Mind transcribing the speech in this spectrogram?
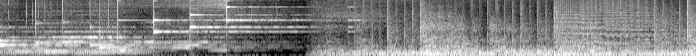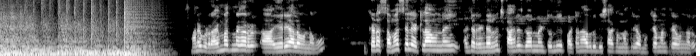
మనం ఇప్పుడు రహమత్ నగర్ ఏరియాలో ఉన్నాము. ఇక్కడ సమస్యలు ఎట్లా ఉన్నాయి? అంటే రెండేళ్ళ నుంచి కాంగ్రెస్ గవర్నమెంట్ ఉంది పట్టణాభివృద్ధి శాఖ మంత్రిగా ముఖ్యమంత్రి ఉన్నారు.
